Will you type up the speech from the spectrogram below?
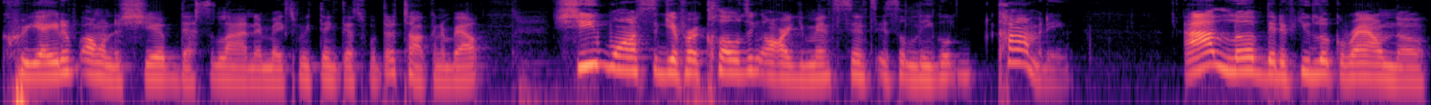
creative ownership, that's the line that makes me think that's what they're talking about. She wants to give her closing argument since it's a legal comedy. I love that if you look around though,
